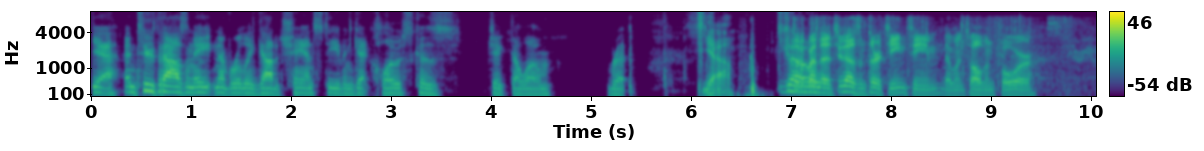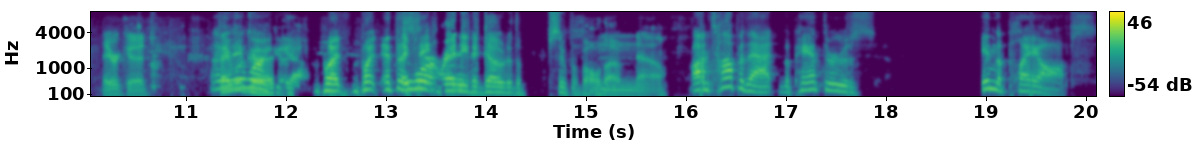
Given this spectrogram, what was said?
yeah, and 2008 never really got a chance to even get close because Jake Delhomme, rip. Yeah, You can talk about the 2013 team that went 12 and four. They were good. I they, mean, were, good. Yeah, but but at the they same, weren't ready to go to the Super Bowl though. No. on top of that, the Panthers in the playoffs,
